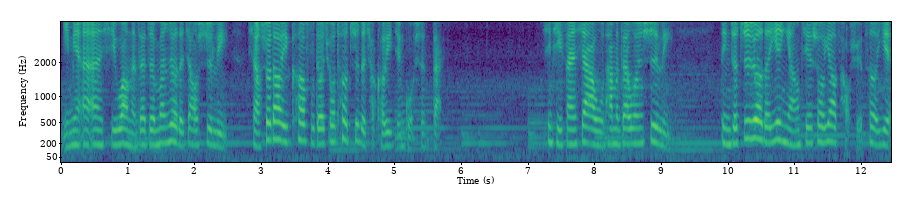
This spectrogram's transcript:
一面暗暗希望能在这闷热的教室里享受到一颗福德丘特制的巧克力坚果圣代。星期三下午，他们在温室里顶着炙热的艳阳接受药草学测验，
